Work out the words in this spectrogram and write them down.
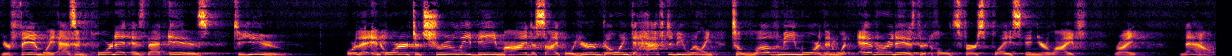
your family, as important as that is to you. Or that in order to truly be my disciple, you're going to have to be willing to love me more than whatever it is that holds first place in your life right now.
